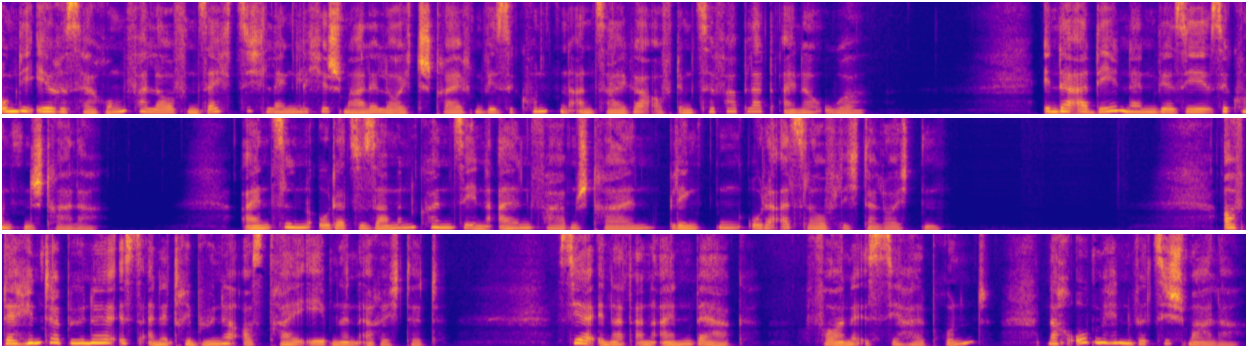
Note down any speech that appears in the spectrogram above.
Um die Iris herum verlaufen 60 längliche schmale Leuchtstreifen wie Sekundenanzeiger auf dem Zifferblatt einer Uhr. In der AD nennen wir sie Sekundenstrahler. Einzeln oder zusammen können sie in allen Farben strahlen, blinken oder als Lauflichter leuchten. Auf der Hinterbühne ist eine Tribüne aus drei Ebenen errichtet. Sie erinnert an einen Berg. Vorne ist sie halbrund, nach oben hin wird sie schmaler.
